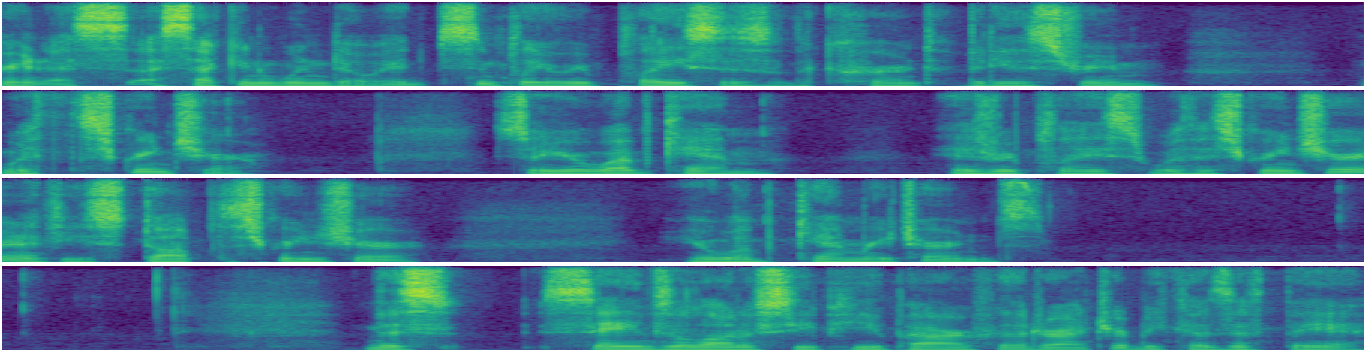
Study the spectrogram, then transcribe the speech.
create a, a second window. It simply replaces the current video stream with screen share. So your webcam is replaced with a screen share. And if you stop the screen share, your webcam returns. This saves a lot of CPU power for the director because if they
